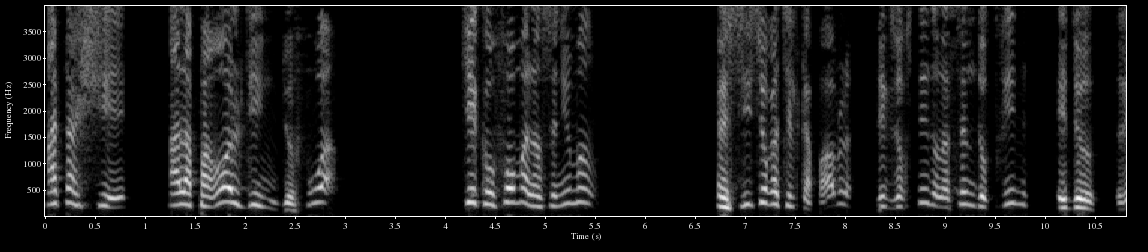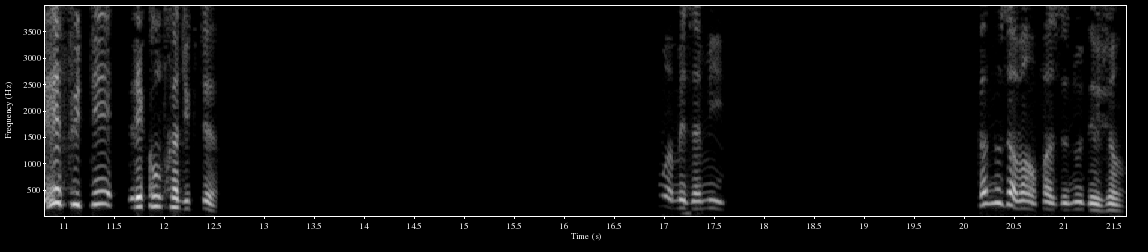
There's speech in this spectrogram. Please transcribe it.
attaché à la parole digne de foi, qui est conforme à l'enseignement. Ainsi sera-t-il capable d'exhorter dans la sainte doctrine et de réfuter les contradicteurs. Moi, mes amis, quand nous avons en face de nous des gens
